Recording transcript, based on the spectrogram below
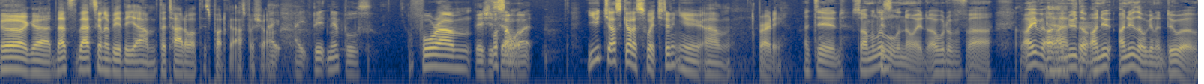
oh god, that's that's gonna be the um the title of this podcast for sure. Eight eight bit nipples. For um, There's your for soundbite. you just got a Switch, didn't you, um, Brodie? I did, so I'm a little annoyed. I would have. Uh, I even I, Yeah, I knew that. I knew I knew they were going to do a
